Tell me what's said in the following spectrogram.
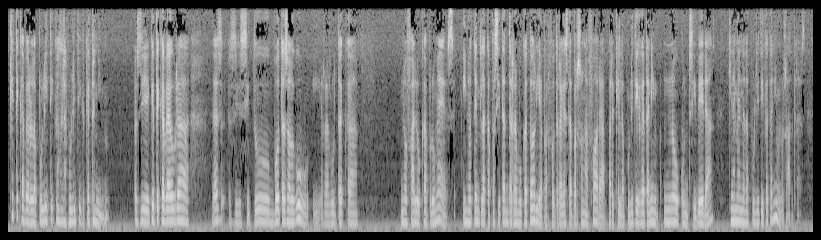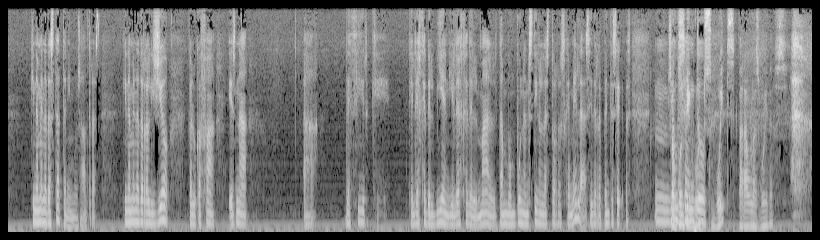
què té que veure la política amb la política que tenim? O sigui, què té que veure... Saps? Si, si tu votes algú i resulta que no fa el que ha promès i no tens la capacitat de revocatòria per fotre aquesta persona fora perquè la política que tenim no ho considera, quina mena de política tenim nosaltres? Quina mena d'estat tenim nosaltres? Quina mena de religió que el que fa és anar a decir que que el eje del bien i el eje del mal tan bon punt ens tiren les torres gemeles i de repente se, mm, Són continguts sento... buits, paraules buides?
